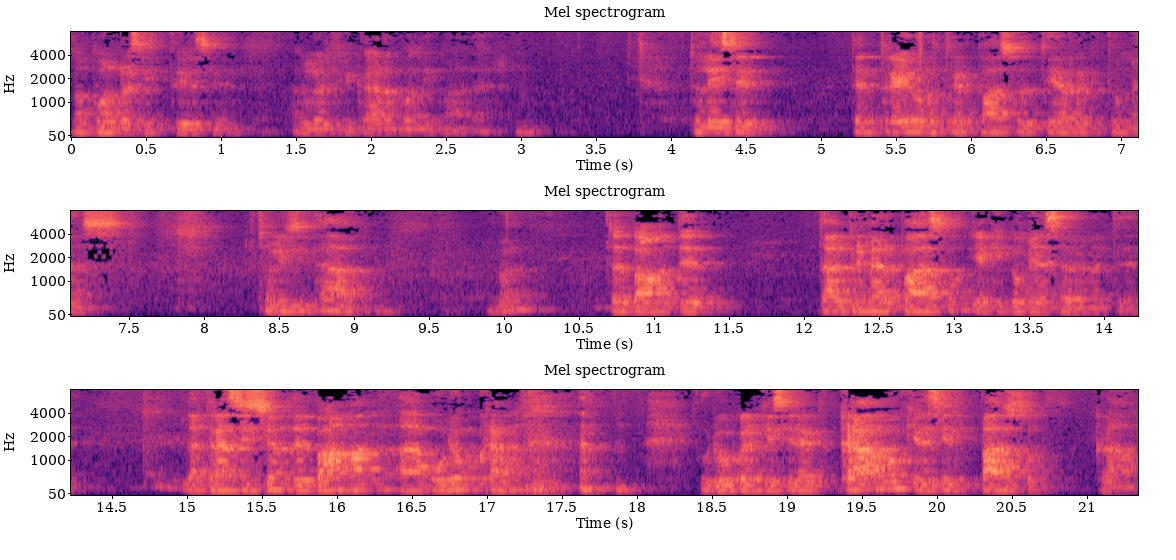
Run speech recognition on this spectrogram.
no pueden resistirse a glorificar a Bali Maharaj. Entonces le dice, te entrego los tres pasos de tierra que tú me has solicitado. Bueno, entonces vamos a dar el primer paso y aquí comienza obviamente la transición de Brahman a Urukram. Urukram quiere decir Kram, quiere decir paso, Kram.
